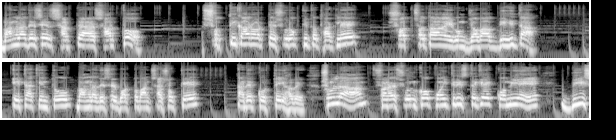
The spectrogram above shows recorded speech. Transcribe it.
বাংলাদেশের স্বার্থ স্বার্থ সত্যিকার অর্থে সুরক্ষিত থাকলে স্বচ্ছতা এবং জবাবদিহিতা, এটা কিন্তু বাংলাদেশের বর্তমান শাসককে তাদের করতেই হবে। শুনলাম সোনার শুল্ক পঁয়ত্রিশ থেকে কমিয়ে বিশ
